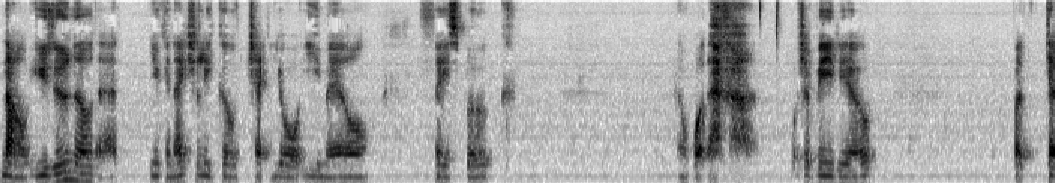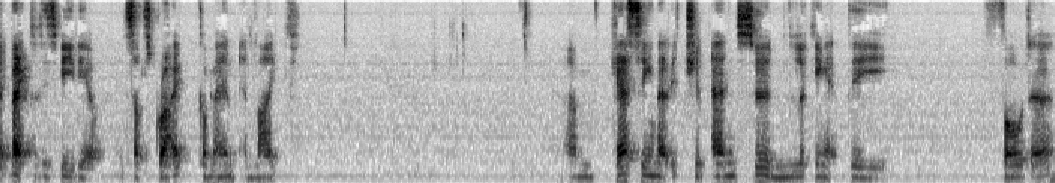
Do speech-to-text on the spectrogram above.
Now, you do know that you can actually go check your email, Facebook, and whatever, watch a video. But get back to this video and subscribe, comment, and like. I'm guessing that it should end soon looking at the folder.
